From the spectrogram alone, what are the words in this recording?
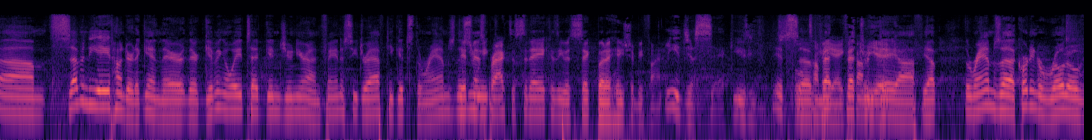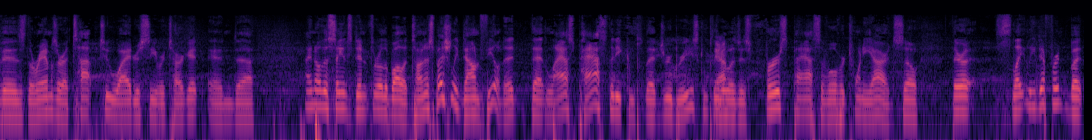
Um, 7,800. Again, they're they're giving away Ted Ginn Jr. on fantasy draft. He gets the Rams this Did miss week. practice today because he was sick, but he should be fine. He's just sick. He's, it's a little a vet, veteran Tummy day ache. off. Yep. The Rams, uh, according to RotoViz, the Rams are a top two wide receiver target, and uh, I know the Saints didn't throw the ball a ton, especially downfield. That, that last pass that he compl- that Drew Brees completed Yeah. was his first pass of over 20 yards. So they're slightly different, but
